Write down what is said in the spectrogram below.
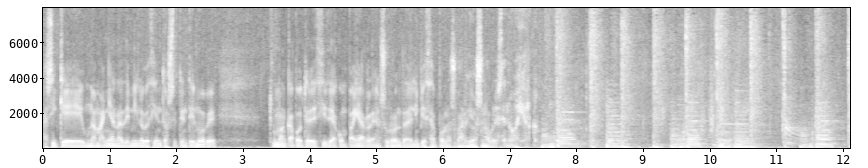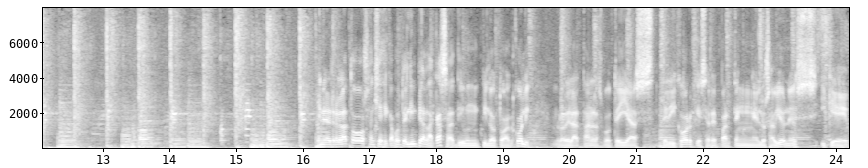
Así que una mañana de 1979, Truman Capote decide acompañarla en su ronda de limpieza por los barrios nobles de Nueva York. En el relato, Sánchez y Capote limpian la casa de un piloto alcohólico. Lo delatan las botellas de licor que se reparten en los aviones y que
